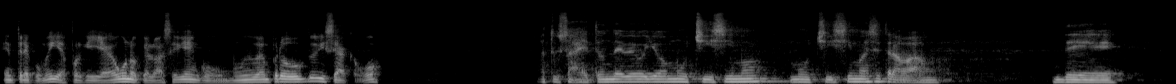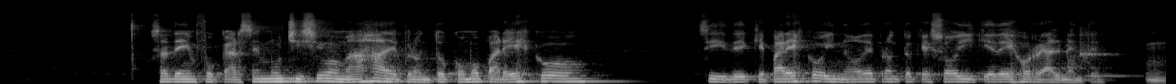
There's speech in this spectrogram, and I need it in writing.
entre comillas, porque llega uno que lo hace bien con un muy buen producto y se acabó. Ah, tú sabes dónde veo yo muchísimo, muchísimo ese trabajo de, o sea, de enfocarse muchísimo más a de pronto cómo parezco, sí, de qué parezco y no de pronto qué soy y qué dejo realmente. Mm.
